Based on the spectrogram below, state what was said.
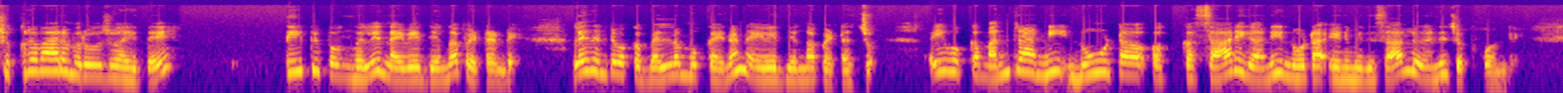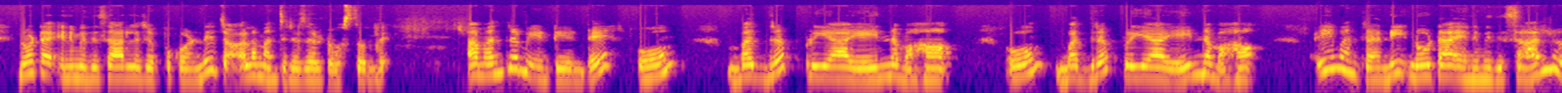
శుక్రవారం రోజు అయితే తీపి పొంగలి నైవేద్యంగా పెట్టండి. లేదంటే ఒక బెల్లం ముక్క అయినా నైవేద్యంగా పెట్టచ్చు. ఈ ఒక్క మంత్రాన్ని నూట ఒక్కసారి కానీ నూట ఎనిమిది సార్లు కానీ చెప్పుకోండి. నూట ఎనిమిది సార్లు చెప్పుకోండి చాలా మంచి రిజల్ట్ వస్తుంది. ఆ మంత్రం ఏంటి అంటే ఓం భద్ర ప్రియాయై నమః. ఓం భద్ర ప్రియాయై నమః. ఈ మంత్రాన్ని నూట ఎనిమిది సార్లు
